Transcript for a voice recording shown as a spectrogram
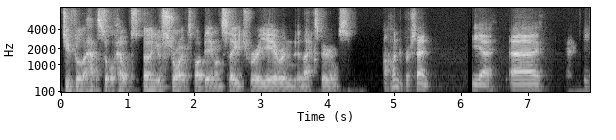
do you feel that has sort of helps earn your stripes by being on stage for a year and, and that experience? Hundred percent. Yeah. Uh, at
